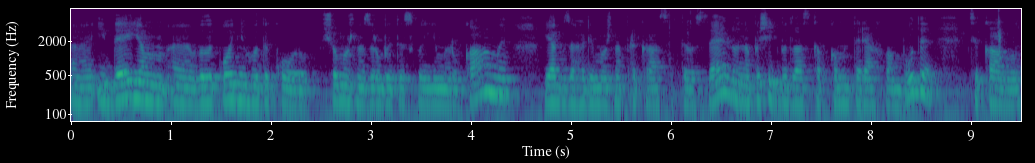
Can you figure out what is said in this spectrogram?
е, ідеям е, великоднього декору, що можна зробити своїми руками, як взагалі можна прикрасити оселю. Напишіть, будь ласка, в коментарях вам буде цікаво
